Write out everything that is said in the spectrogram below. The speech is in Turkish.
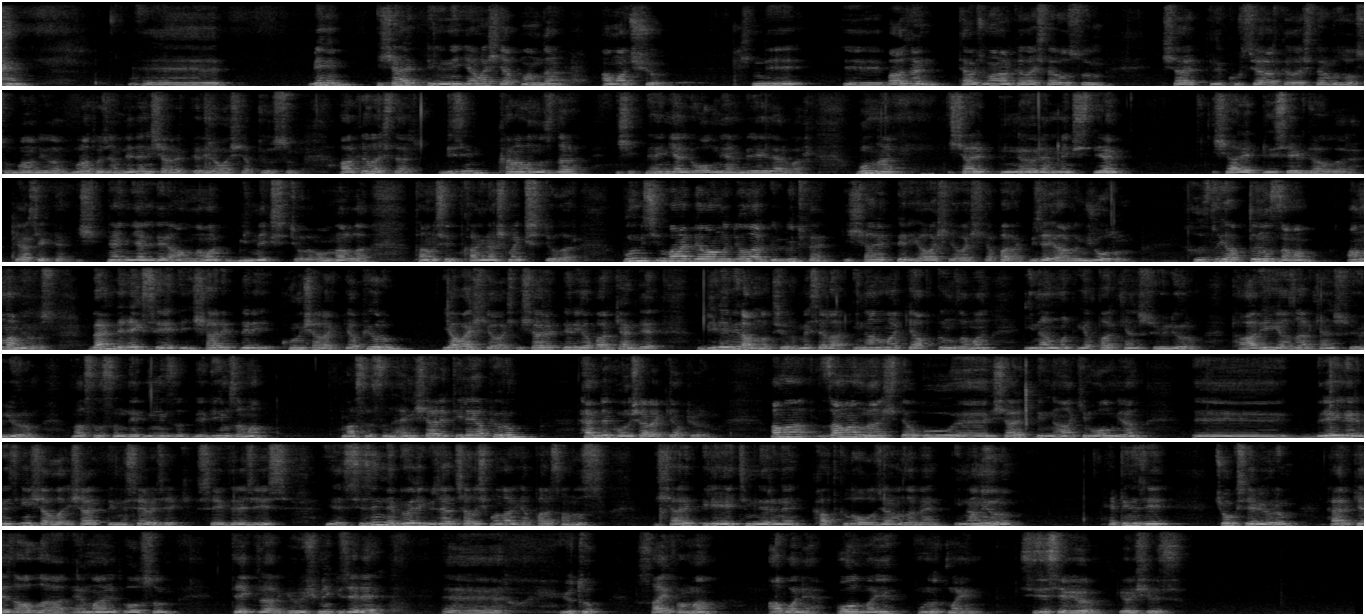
eee, benim işaret dilini yavaş yapmamda amaç şu. Şimdi eee, bazen tercüman arkadaşlar olsun, işaret dili kursiyer arkadaşlarımız olsun bana diyorlar Murat hocam neden işaretleri yavaş yapıyorsun? Arkadaşlar bizim kanalımızda işitme engelli olmayan bireyler var. Bunlar işaret dilini öğrenmek isteyen işaret dili sevdalıları. Gerçekten işitme engelleri anlamak, bilmek istiyorlar. Onlarla tanışıp kaynaşmak istiyorlar. Bunun için bana devamlı diyorlar ki lütfen işaretleri yavaş yavaş yaparak bize yardımcı olun. Hızlı yaptığınız zaman anlamıyoruz. Ben de ekseriyeti işaretleri konuşarak yapıyorum. Yavaş yavaş işaretleri yaparken de birebir anlatıyorum. Mesela inanmak yaptığım zaman inanmak yaparken söylüyorum. Tarihi yazarken söylüyorum. Nasılsın dediğiniz, dediğim zaman nasılsın hem işaretiyle yapıyorum hem de konuşarak yapıyorum. Ama zamanla işte bu e, işaret diline hakim olmayan e, bireylerimiz inşallah işaret dilini sevecek, sevdireceğiz. E, sizinle böyle güzel çalışmalar yaparsanız işaret dili eğitimlerine katkılı olacağınıza ben inanıyorum. Hepinizi çok seviyorum. Herkes Allah'a emanet olsun. Tekrar görüşmek üzere. Ee, YouTube sayfama abone olmayı unutmayın. Sizi seviyorum. Görüşürüz.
